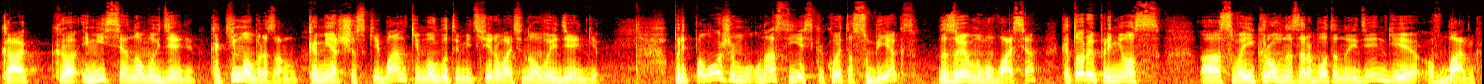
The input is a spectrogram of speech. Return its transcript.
как эмиссия новых денег. Каким образом коммерческие банки могут имитировать новые деньги? Предположим, у нас есть какой-то субъект, назовем его Вася, который принес э, свои кровно заработанные деньги в банк,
